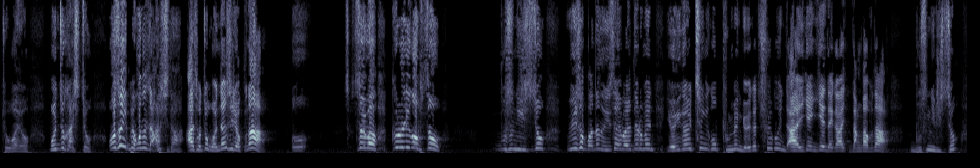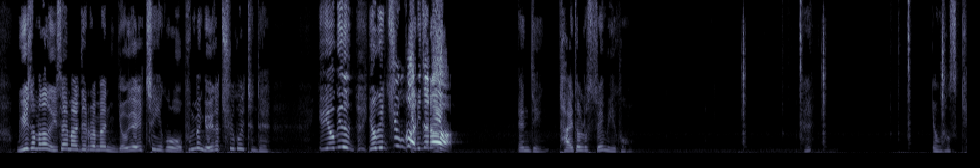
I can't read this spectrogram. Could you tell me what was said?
좋아요. 먼저 가시죠. 어서 이 병원을 나갑시다. 아, 저쪽 원장실이었구나? 어? 서- 설마 그럴 리가 없어. 무슨 일이시죠? 위에서 만난 의사의 말대로면 여기가 1층이고 분명 여기가 출구인데 아 이게 이게 내가 난가 보다 무슨 일이시죠? 위에서 만난 의사의 말대로면 여기가 1층이고 분명 여기가 출구일 텐데 여- 여기는 여기 출구가 아니잖아. 엔딩 다이덜로스의 미궁 에? 영상 스킵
